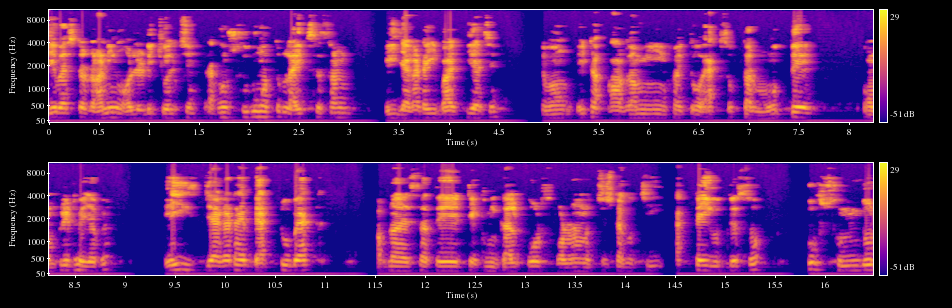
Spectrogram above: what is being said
যে ব্যাচটা রানিং অলরেডি চলছে, এখন শুধুমাত্র লাইভ সেশন এই জায়গাটাই বাকি আছে এবং এটা আগামী হয়তো এক সপ্তাহের মধ্যে কমপ্লিট হয়ে যাবে। এই জায়গাটায় ব্যাক টু ব্যাক আপনাদের সাথে টেকনিক্যাল কোর্স পড়ানোর চেষ্টা করছি। একটাই উদ্দেশ্য, খুব সুন্দর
